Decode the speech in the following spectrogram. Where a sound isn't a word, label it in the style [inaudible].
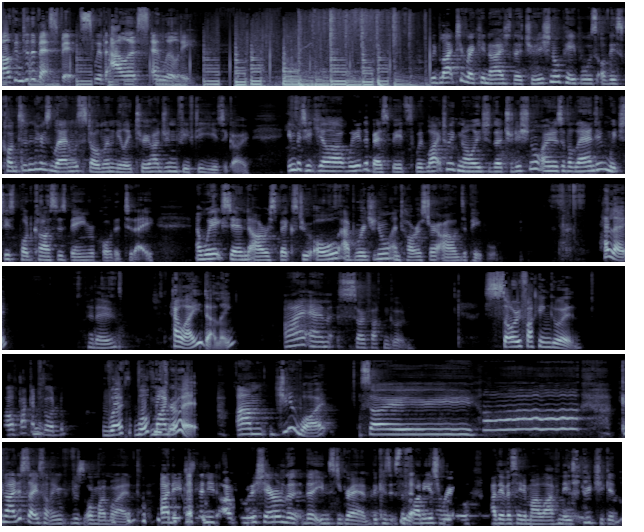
Welcome to the Best Bits with Alice and Lily. We'd like to recognise the traditional peoples of this continent whose land was stolen nearly 250 years ago. In particular, we at the Best Bits would like to acknowledge the traditional owners of the land in which this podcast is being recorded today, and we extend our respects to all Aboriginal and Torres Strait Islander people. Hello. Hello. How are you, darling? I am so fucking good. So fucking good. Oh, fucking good. Work, walk me My through it. Um, do you know what? So, ah, can I just say something just on my mind? [laughs] I need to send you. I'm going to share on the, the Instagram because it's the Yeah. funniest reel I've ever seen in my life. And there's two chickens,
